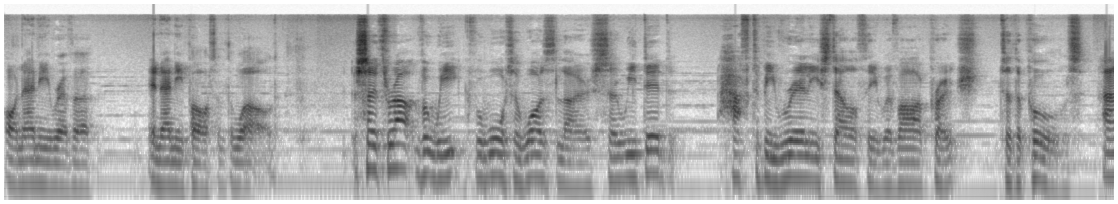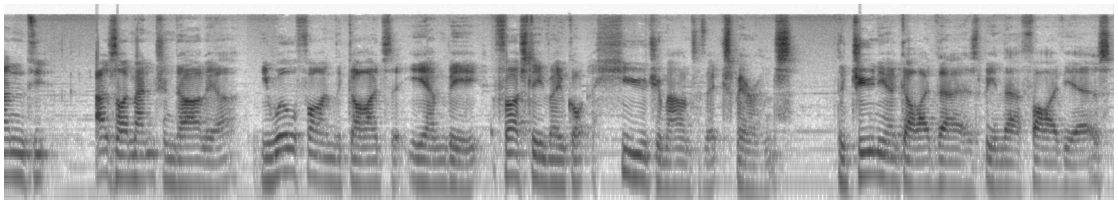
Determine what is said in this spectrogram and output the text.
on any river in any part of the world. So throughout the week, the water was low, so we did have to be really stealthy with our approach to the pools. And as I mentioned earlier, you will find the guides at EMB. Firstly, they've got a huge amount of experience. The junior guide there has been there five years,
